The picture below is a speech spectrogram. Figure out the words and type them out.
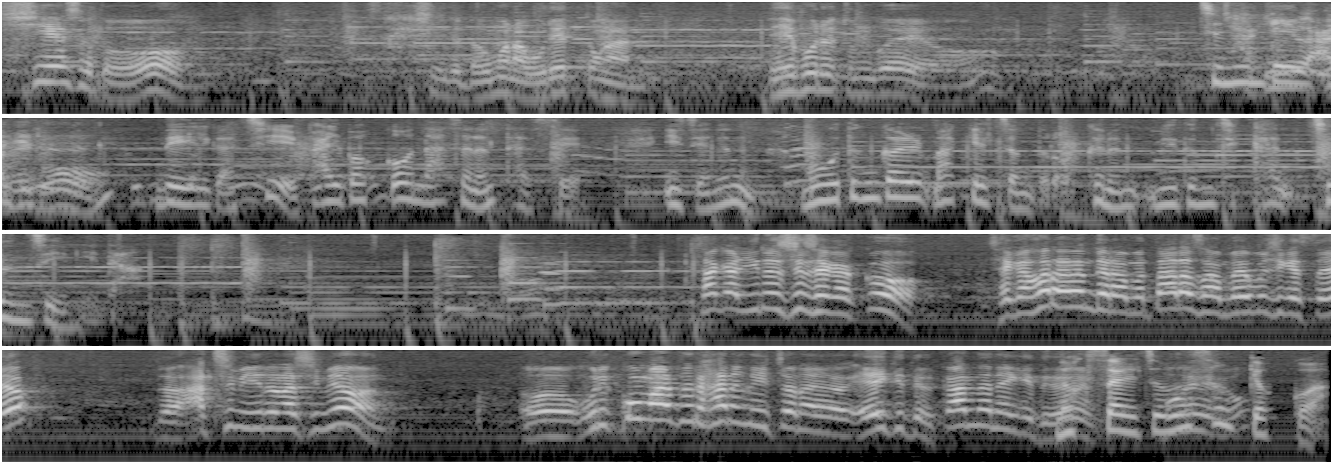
시에서도 사실 너무나 오랫동안 내버려 둔 거예요. 주민들 자기 일 아니고. 일은 내일같이 발벗고 나서는 탓에 이제는 모든 걸 맡길 정도로 그는 믿음직한 존재입니다. 잠깐 일어서셔 갖고 제가 허락하는 대로 한번 따라서 한번 해보시겠어요? 자, 아침에 일어나시면 어, 우리 꼬마들 하는 거 있잖아요. 애기들, 깐난 애기들. 넉살 좋은 뭐예요? 성격과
